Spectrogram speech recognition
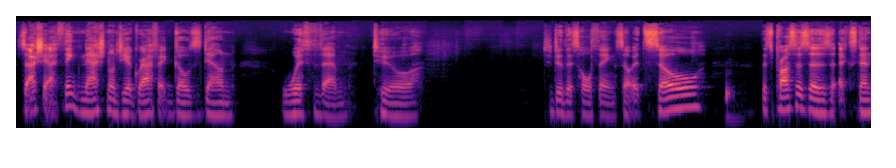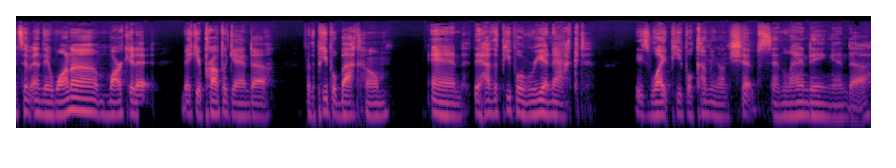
So actually, I think National Geographic goes down with them to to do this whole thing. So it's so this process is extensive and they want to market it, make it propaganda for the people back home. And they have the people reenact these white people coming on ships and landing and uh,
